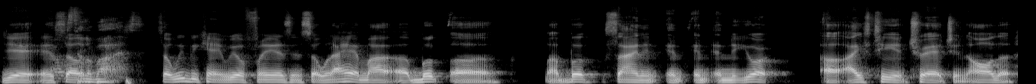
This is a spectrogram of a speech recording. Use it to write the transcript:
Yeah, and so televised. so we became real friends. And so when I had my uh, book, uh, my book signing in, in, in New York, uh, Ice T and Treach and all the,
